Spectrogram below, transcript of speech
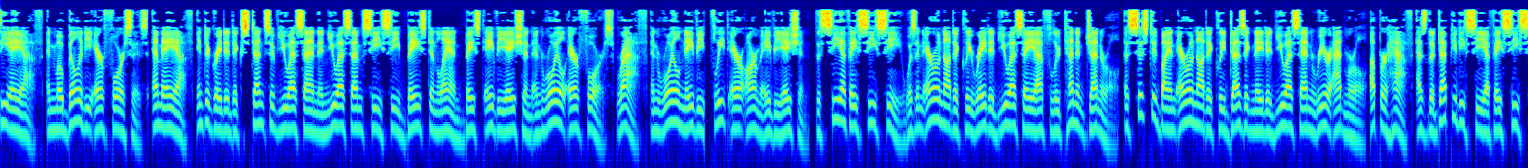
(CAF) and Mobility Air Forces (MAF) integrated extensive USN and USMC-based and land-based aviation and Royal Air Force (RAF) and Royal Navy, Fleet Air Arm Aviation, the CFACC was an aeronautically rated USAF Lieutenant General, assisted by an aeronautically designated USN Rear Admiral upper half as the Deputy CFACC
